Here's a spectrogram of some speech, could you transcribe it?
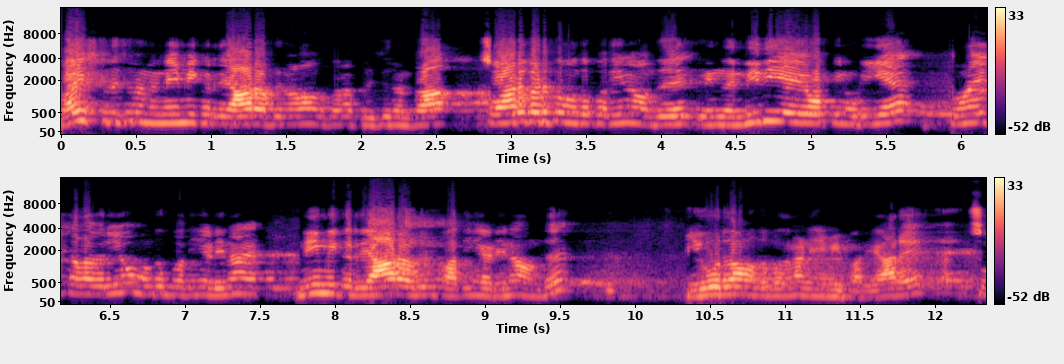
வைஸ் பிரசிடென்ட் நியமிக்கிறது யார் அப்படின்னாலும் பிரசிடென்ட் தான். சோ அதுக்கடுத்து வந்து பாத்தீங்கன்னா வந்து இந்த நிதி ஆயோக்கினுடைய துணை தலைவரையும் வந்து பாத்தீங்க அப்படின்னா நியமிக்கிறது யார் அப்படின்னு பாத்தீங்க அப்படின்னா வந்து இவர் தான் வந்து பாத்தீங்கன்னா நியமிப்பார். யாரு? சோ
